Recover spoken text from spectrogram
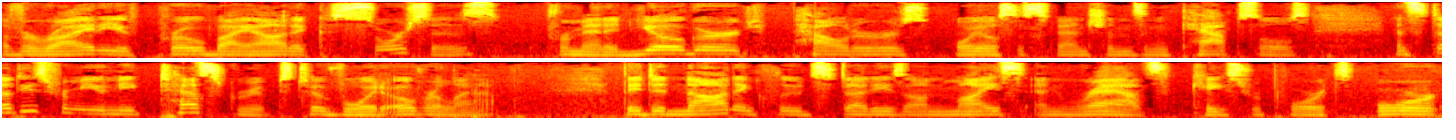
a variety of probiotic sources, fermented yogurt, powders, oil suspensions, and capsules, and studies from unique test groups to avoid overlap. They did not include studies on mice and rats, case reports, or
